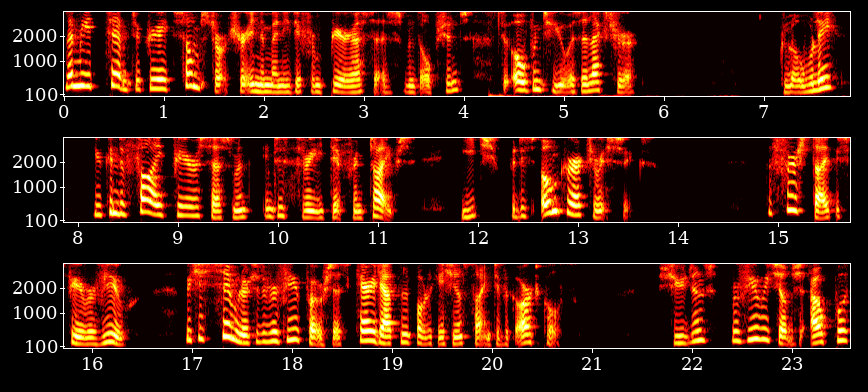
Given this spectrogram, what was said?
Let me attempt to create some structure in the many different peer assessment options to open to you as a lecturer. Globally, you can divide peer assessment into three different types, each with its own characteristics. The first type is peer review, which is similar to the review process carried out in the publication of scientific articles. Students review each other's output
